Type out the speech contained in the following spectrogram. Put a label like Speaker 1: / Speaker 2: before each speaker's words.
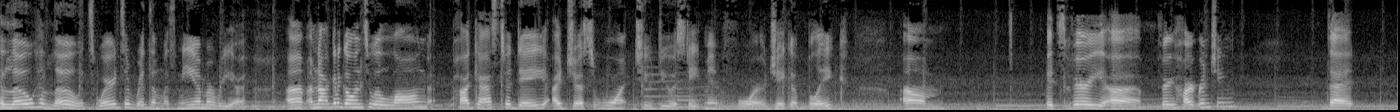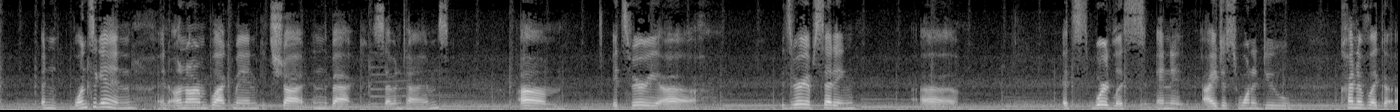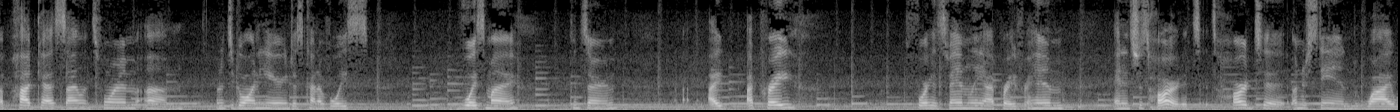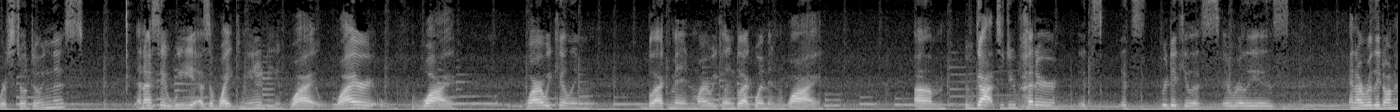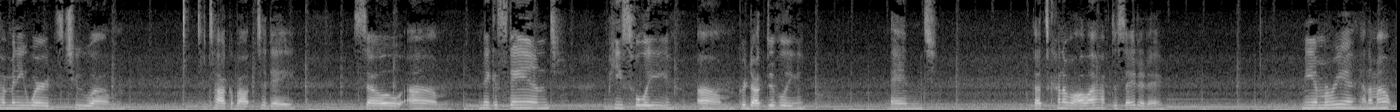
Speaker 1: Hello, hello. It's Words of Rhythm with Mia Maria. Um, I'm not going to go into a long podcast today. I just want to do a statement for Jacob Blake. Um, it's very, uh, very heart wrenching that, and once again, an unarmed black man gets shot in the back seven times. Um, it's very, uh, it's very upsetting. Uh, it's wordless, and it, I just want to do kind of like a, a, podcast silence for him. Um, I wanted to go on here and just kind of voice voice my concern. I I pray for his family. I pray for him, and it's just hard. It's it's hard to understand why we're still doing this and I say we as a white community, why why are why why are we killing black men? Why are we killing black women? Why? Um, we've got to do better. It's it's ridiculous. It really is. And I really don't have many words to um, to talk about today. So um, make a stand peacefully, um, productively, and that's kind of all I have to say today. Mia Maria, and I'm out.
